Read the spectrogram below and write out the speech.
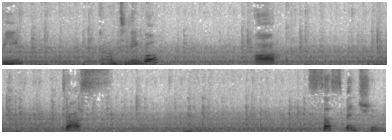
beam, cantilever, arc, truss, suspension,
